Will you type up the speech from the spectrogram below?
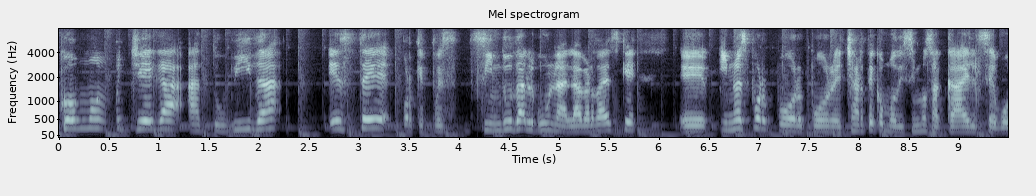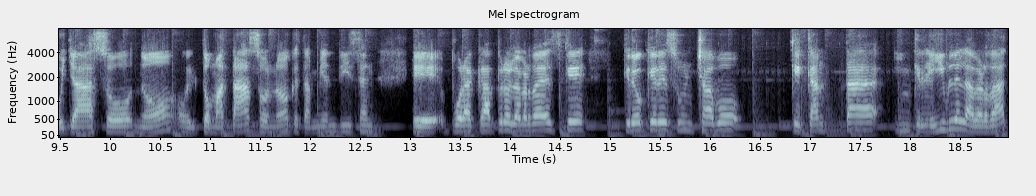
¿cómo llega a tu vida este? Porque pues sin duda alguna, la verdad es que eh, y no es por, por, por, echarte, como decimos acá, el cebollazo, ¿no? O el tomatazo, ¿no? Que también dicen eh, por acá, pero la verdad es que creo que eres un chavo que canta increíble, la verdad,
